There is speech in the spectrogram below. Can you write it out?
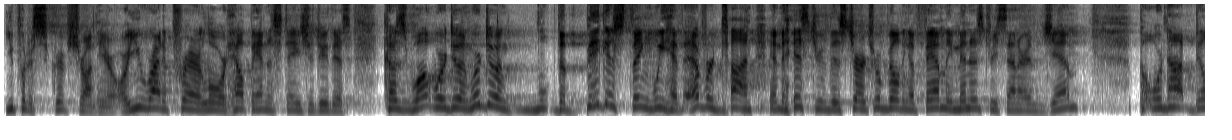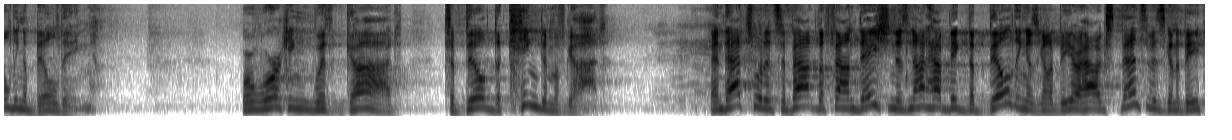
you put a scripture on here, or you write a prayer, Lord, help Anastasia do this. Because what we're doing, we're doing the biggest thing we have ever done in the history of this church. We're building a family ministry center in the gym, but we're not building a building. We're working with God to build the kingdom of God. And that's what it's about. The foundation is not how big the building is going to be or how expensive it's going to be,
